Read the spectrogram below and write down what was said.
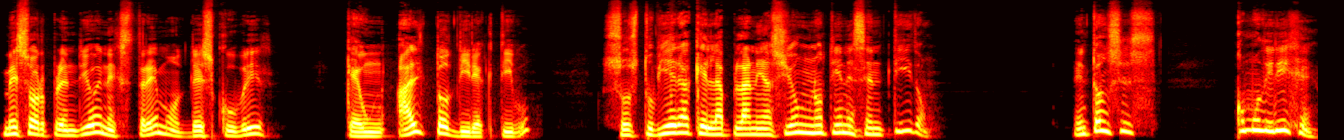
Me sorprendió en extremo descubrir que un alto directivo sostuviera que la planeación no tiene sentido. Entonces, ¿cómo dirige?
